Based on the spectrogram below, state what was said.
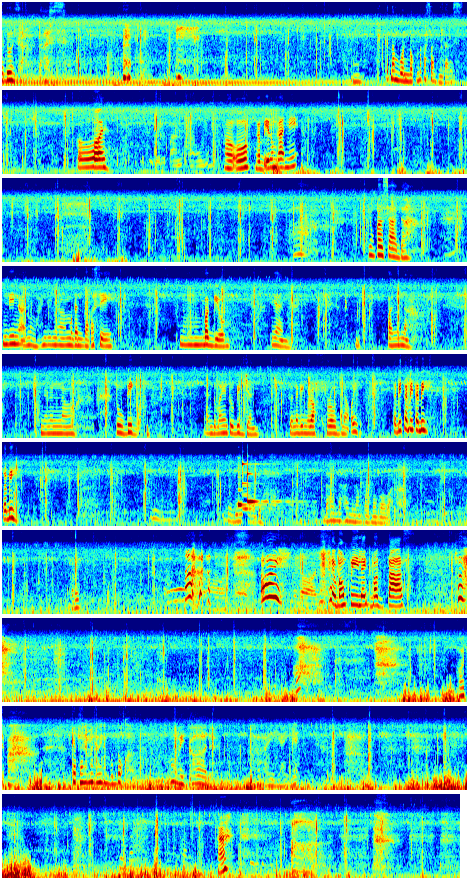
Papunta dun sa taas. Hmm. Kat ng bundok, nakasandals. Cool. Oo, gabi rong gani. Ah, Yung kalsada, hindi na ano, hindi na maganda kasi nung bagyo. Yan. Ano na. Ano ng tubig. Yan, dumayo yung tubig dyan. So, naging rough road na. Uy, tabi, tabi, tabi. Tabi. Delikado. Dahan-dahan lang pag mababa. Okay. Ay! Ebang pilay bagtas. Oh, di ba? Kat na naman kami ng bundok. Oh my God. Ay, ay, ay. Ha?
